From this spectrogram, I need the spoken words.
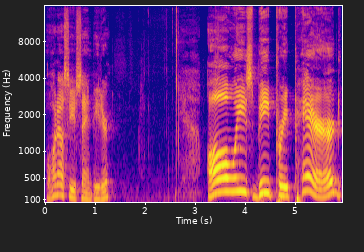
Well, what else are you saying, Peter? Always be prepared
